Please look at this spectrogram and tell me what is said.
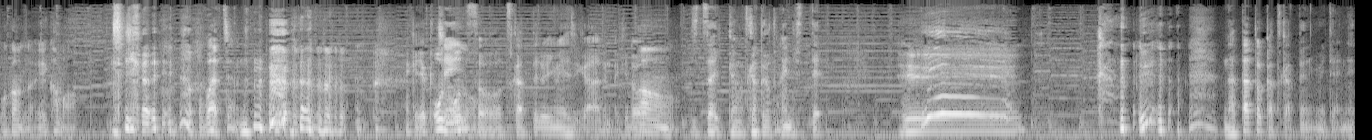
わかんない。え、カマ？違うおばあちゃん。なんかよくチェーンソーを使ってるイメージがあるんだけどうん。実は一回も使ったことないんですって。へえ。ナタとか使ってんみたいね。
